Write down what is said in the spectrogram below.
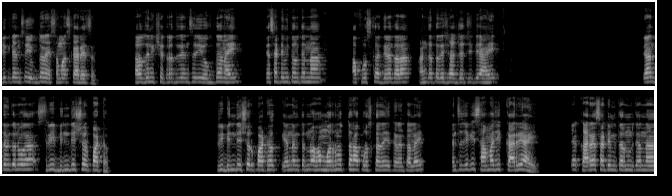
जे त्यांचं योगदान आहे समाजकार्याचं. सार्वजनिक क्षेत्रातील त्यांचं जे योगदान आहे त्यासाठी मित्रांनो त्यांना हा पुरस्कार देण्यात आला. आंध्र प्रदेश राज्याचे ते आहेत. त्यानंतर मित्रांनो बघा श्री बिंदेश्वर पाठक. श्री बिंदेश्वर पाठक यांना मित्रांनो हा मरणोत्तर हा पुरस्कार जाहीर करण्यात आला आहे त्यांचं जे काही सामाजिक कार्य आहे त्या कार्यासाठी मित्रांनो त्यांना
